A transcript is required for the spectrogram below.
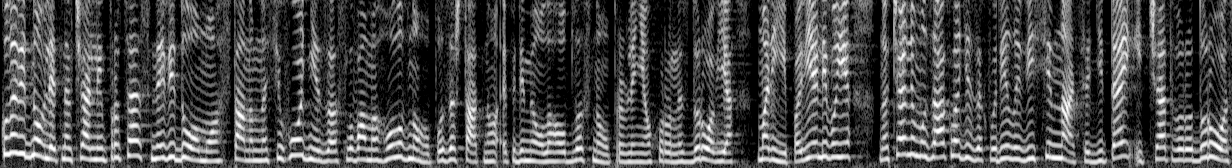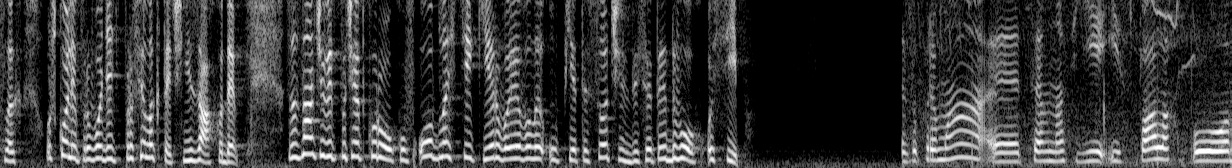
Коли відновлять навчальний процес, невідомо. Станом на сьогодні, за словами головного позаштатного епідеміолога обласного управління охорони здоров'я Марії Павєлєвої, в навчальному закладі захворіли 18 дітей і четверо дорослих. У школі проводять профілактичні заходи. Зазначу, від початку року в області кір виявили у 562 осіб. Зокрема, е, це в нас є і спалах по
